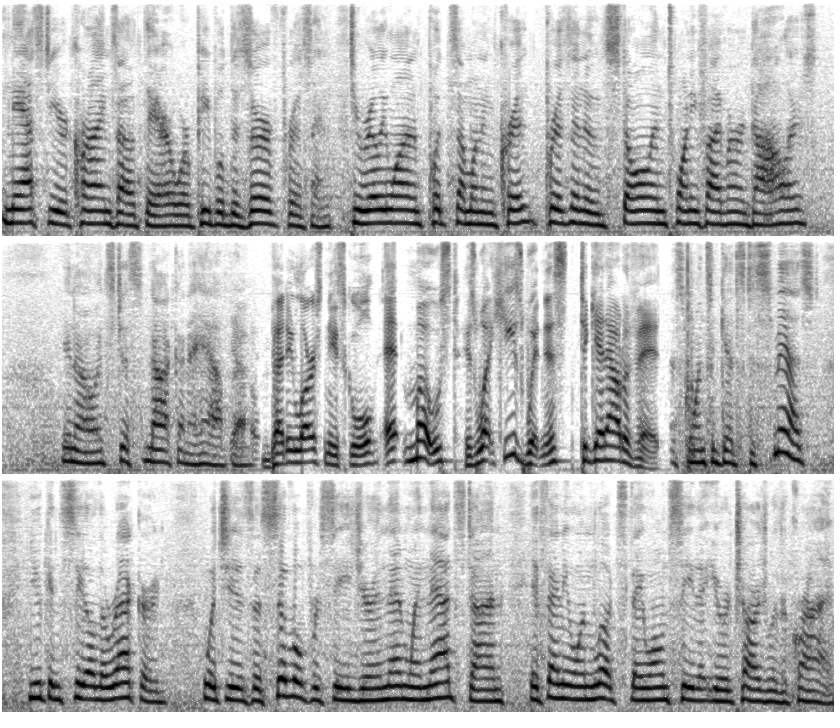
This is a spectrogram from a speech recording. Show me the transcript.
nastier crimes out there where people deserve prison. Do you really want to put someone in prison who's stolen $2,500? You know, it's just not going to happen. Yeah. Petty larceny school, at most, is what he's witnessed to get out of it. Once it gets dismissed, you can seal the record, which is a civil procedure. And then when that's done, if anyone looks, they won't see that you were charged with a crime.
